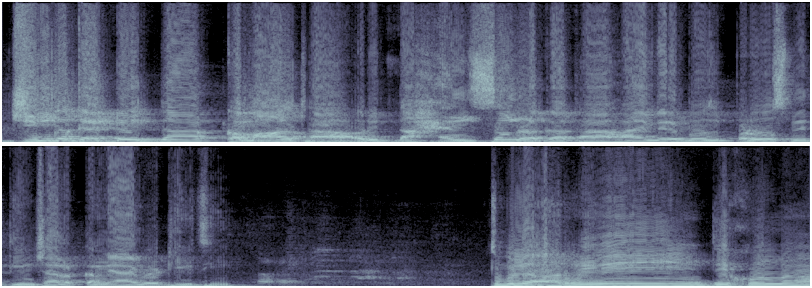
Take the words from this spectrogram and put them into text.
जिम का कैरेक्टर इतना कमाल था और इतना हैंडसम लड़का था। हाय मेरे पड़ोस में तीन चार कन्याएँ बैठी थी। तो बोले, अरे, देखो ना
